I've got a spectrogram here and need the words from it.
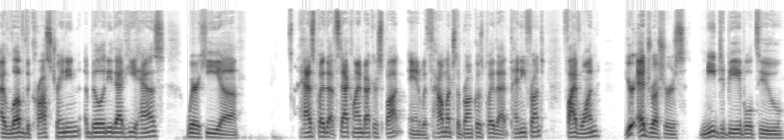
I love the cross training ability that he has, where he uh, has played that stack linebacker spot, and with how much the Broncos play that penny front five one, your edge rushers need to be able to.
